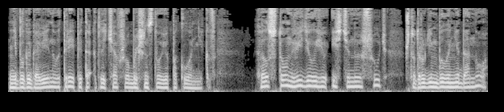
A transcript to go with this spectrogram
ни благоговейного трепета, отличавшего большинство ее поклонников. Хелстон видел ее истинную суть, что другим было не дано,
